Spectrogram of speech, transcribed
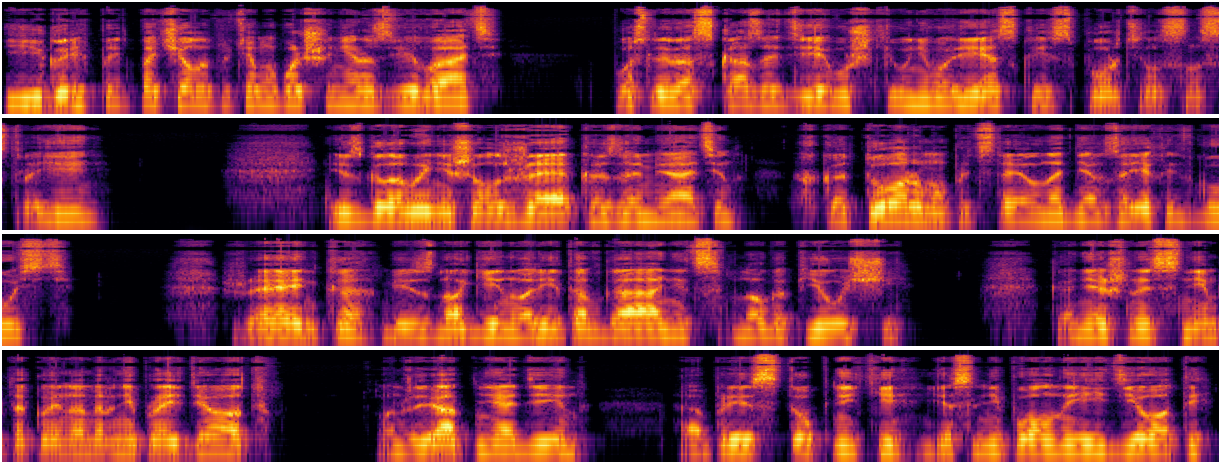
Игорь предпочел эту тему больше не развивать. После рассказа девушки у него резко испортилось настроение. Из головы не шел Жека Замятин, к которому предстояло на днях заехать в гости. Женька, безногий инвалид-афганец, много пьющий. Конечно, с ним такой номер не пройдет. Он живет не один, а преступники, если не полные идиоты,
